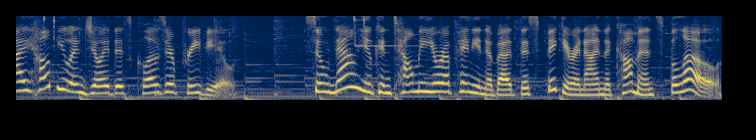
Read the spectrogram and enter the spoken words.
I hope you enjoyed this closer preview. So now you can tell me your opinion about this figurine in the comments below.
